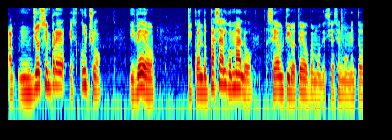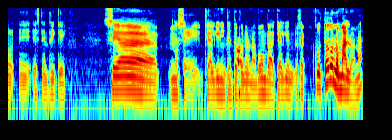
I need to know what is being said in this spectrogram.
a- yo siempre escucho y veo que cuando pasa algo malo, sea un tiroteo, como decía hace un momento este Enrique, sea, no sé, que alguien intentó poner una bomba, que alguien, o sea, todo lo malo, ¿no?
